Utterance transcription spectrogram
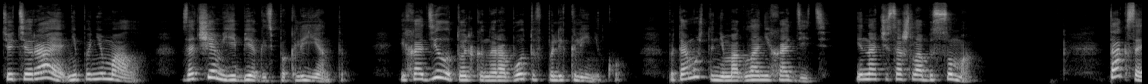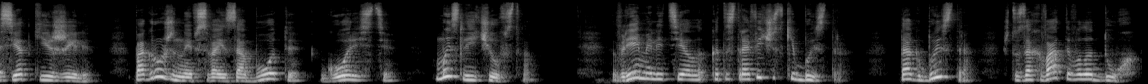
Тетя Рая не понимала, зачем ей бегать по клиентам, и ходила только на работу в поликлинику, потому что не могла не ходить, иначе сошла бы с ума. Так соседки и жили, погруженные в свои заботы, горести, мысли и чувства. Время летело катастрофически быстро. Так быстро, что захватывало дух,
